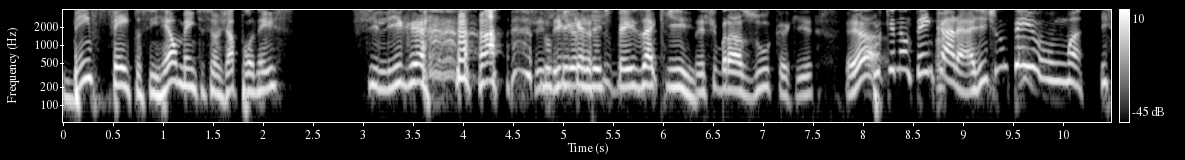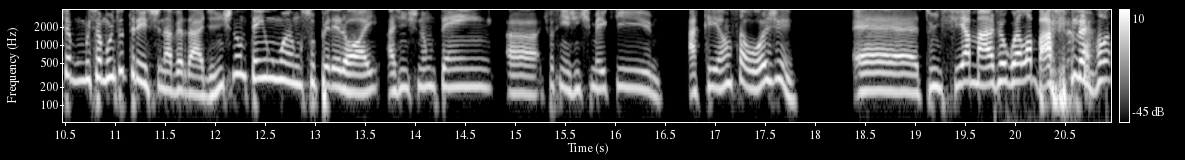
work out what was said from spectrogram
Bem feito, assim. Realmente, assim, o japonês se liga Se do que, liga que a nesse, gente fez aqui. nesse brazuca aqui. É. Porque não tem, cara. A gente não tem uma. Isso é, isso é muito triste, na verdade. A gente não tem um, um super-herói. A gente não tem. ah, tipo assim, a gente meio que. A criança hoje. É, tu enfia a Marvel goela abaixo nela.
